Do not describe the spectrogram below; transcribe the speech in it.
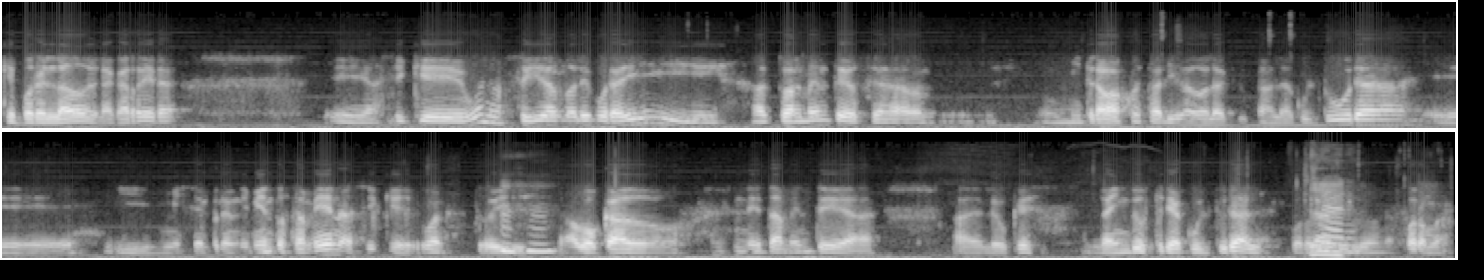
que por el lado de la carrera. Eh, así que bueno, seguí dándole por ahí y actualmente, o sea, mi trabajo está ligado a la, cultura y mis emprendimientos también, así que bueno, estoy abocado netamente a, lo que es la industria cultural, por decirlo de una forma.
